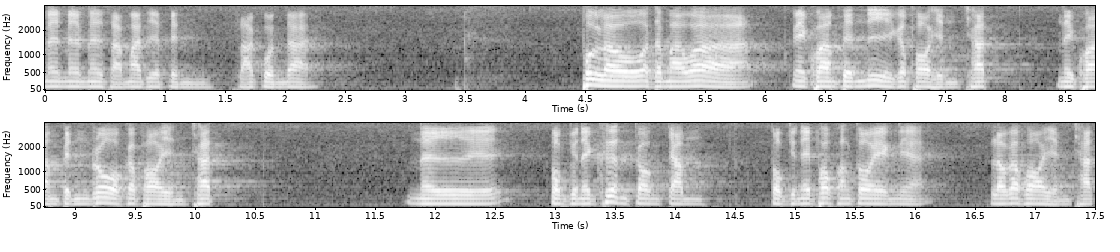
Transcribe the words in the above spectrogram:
ไม่ไม่ไม่สามารถที่จะเป็นสากลได้ พวกเราอาตมาว่าในความเป็นนี่ก็พอเห็นชัด ในความเป็นโรคก็พอเห็นชัด ในตกอยู่ในเครื่องจองจำตกอยู่ในภพของตัวเองเนี่ย เราก็พอเห็นชัด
